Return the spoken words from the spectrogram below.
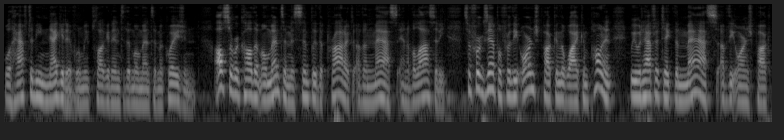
will have to be negative when we plug it into the momentum equation. Also recall that momentum is simply the product of a mass and a velocity. So for example, for the orange puck in the y component, we would have to take the mass of the orange puck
